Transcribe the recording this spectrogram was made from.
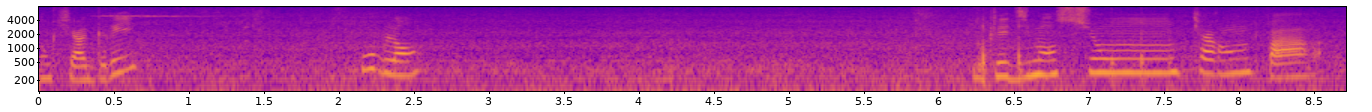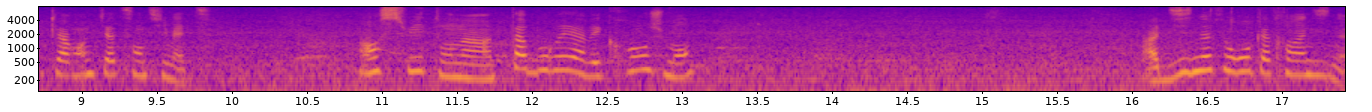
Donc il y a gris ou blanc. Donc les dimensions 40 par 44 cm. Ensuite, on a un tabouret avec rangement à 19,99€.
